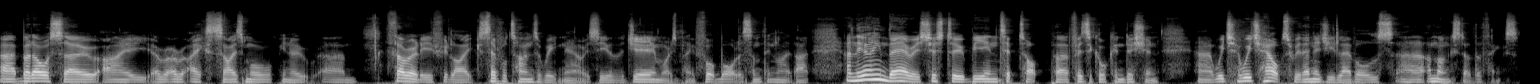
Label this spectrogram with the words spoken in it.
uh, but also I, I, exercise more, you know, um, thoroughly, if you like, several times a week now. It's either the gym or it's playing football or something like that. And the aim there is just to be in tip-top uh, physical condition, uh, which which helps with energy levels, uh, amongst other things.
